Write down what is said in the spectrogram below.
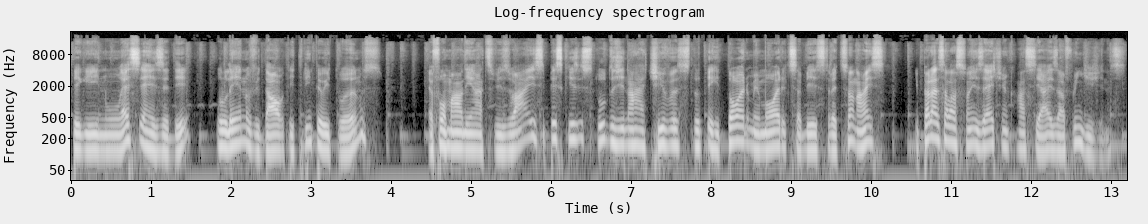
peguei no SRZD. O Leno Vidal tem 38 anos, é formado em artes visuais e pesquisa estudos de narrativas do território, memória de saberes tradicionais e para as relações étnico-raciais afro-indígenas.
